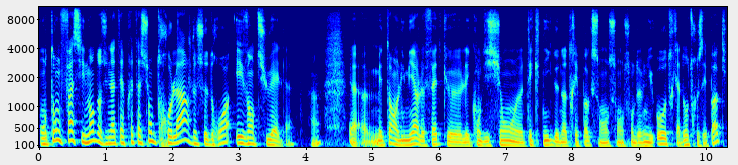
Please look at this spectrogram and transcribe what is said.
on tombe facilement dans une interprétation trop large de ce droit éventuel. Hein, euh, mettant en lumière le fait que les conditions euh, techniques de notre époque sont, devenues autres qu'à d'autres époques,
